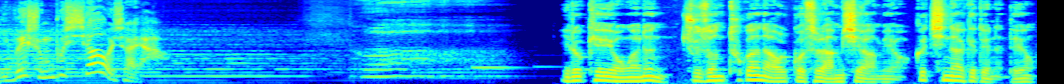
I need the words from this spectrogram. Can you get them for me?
你为什么不笑一下呀？ 이렇게 영화는 주선2가 나올 것을 암시하며 끝이 나게 되는데요.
